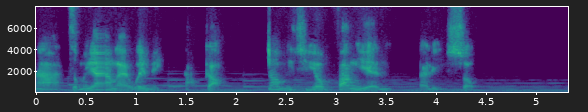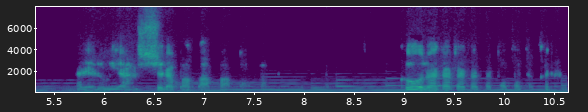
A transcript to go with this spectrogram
那怎么样来为美国祷告？那我们一起用方言来领受。哈利路亚，是的，爸爸，爸爸，爸爸。可啦哒哒哒哒哒哒哒，哒。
